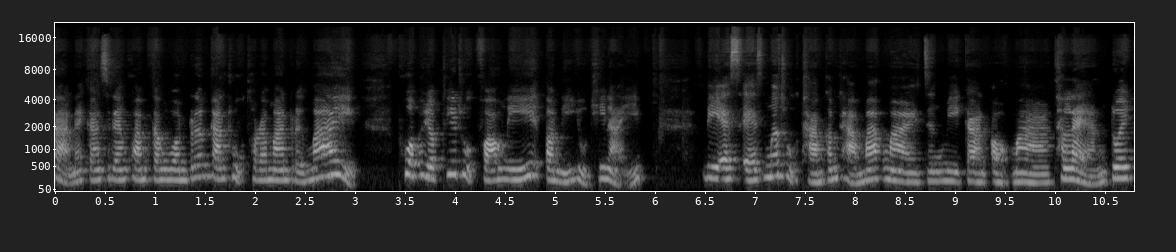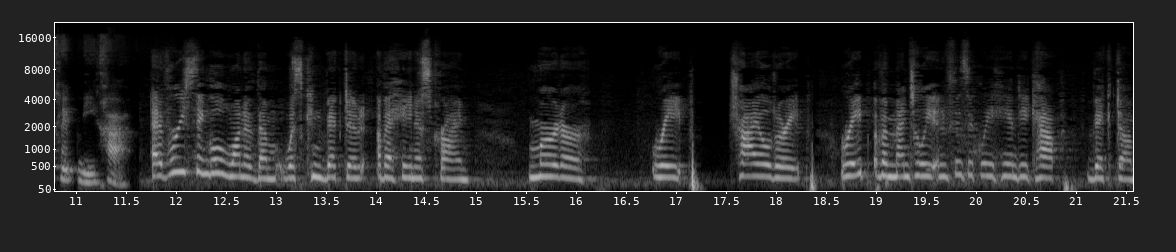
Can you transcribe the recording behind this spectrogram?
กาสในการแสดงความกังวลเรื่องการถูกทรมานหรือไม่ ผู้พยพที่ถูกฟ้องนี้ตอนนี้อยู่ที่ไหน DSS เมื่อถูกถามคำถามมากมาย จึงมีการออกมาแถลงด้วยคลิปนี้ค่ะ Every single one of them was convicted of a heinous crime murder, rape, child rape, rape of a mentally and physically handicapped victim.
